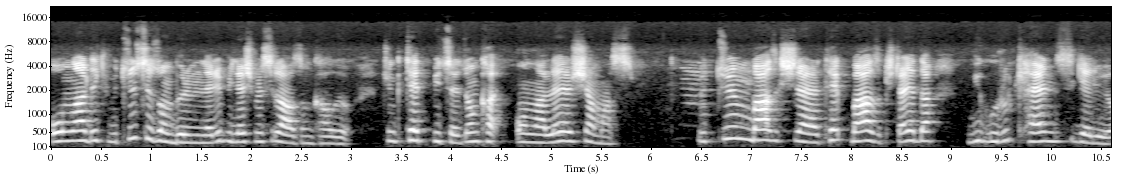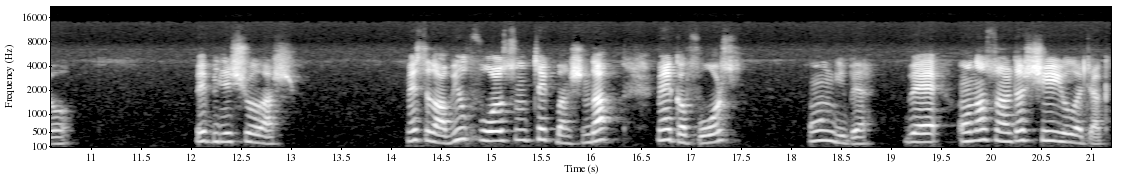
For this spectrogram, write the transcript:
onlardaki bütün sezon bölümleri birleşmesi lazım kalıyor. Çünkü tek bir sezon onlarla yaşamaz. Bütün bazı kişiler tek bazı kişiler ya da bir grup kendisi geliyor ve birleşiyorlar. Mesela Will Force'un tek başında Mega Force 10 gibi ve ondan sonra da şey olacak.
